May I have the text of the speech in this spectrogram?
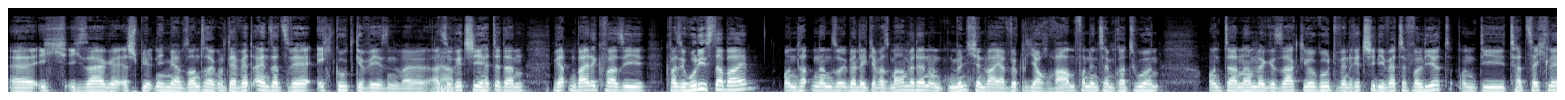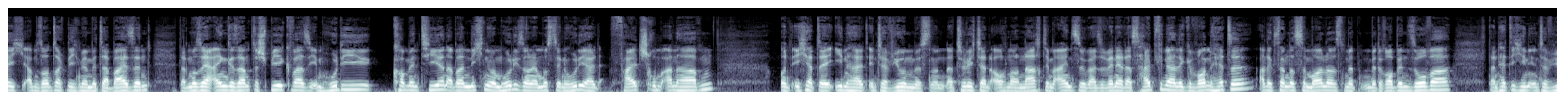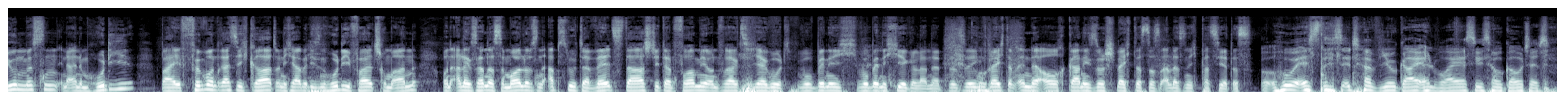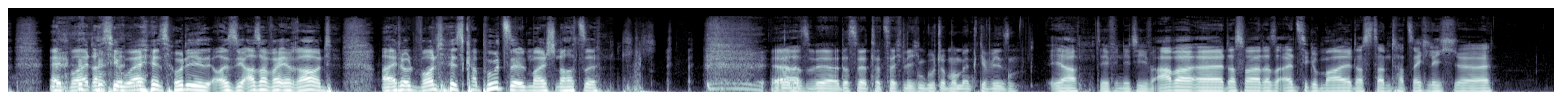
Äh, ich, ich sage, er spielt nicht mehr am Sonntag und der Wetteinsatz wäre echt gut gewesen, weil also Ja. Richie hätte dann, wir hatten beide quasi quasi Hoodies dabei und hatten dann so überlegt, ja, was machen wir denn? Und München war ja wirklich auch warm von den Temperaturen. Und dann haben wir gesagt, jo gut, wenn Richie die Wette verliert und die tatsächlich am Sonntag nicht mehr mit dabei sind, dann muss er ein gesamtes Spiel quasi im Hoodie kommentieren, aber nicht nur im Hoodie, sondern er muss den Hoodie halt falsch rum anhaben. Und ich hatte ihn halt interviewen müssen und natürlich dann auch noch nach dem Einzug. Also wenn er das Halbfinale gewonnen hätte, Alexander Samoilovs mit, mit Robin Sova, dann hätte ich ihn interviewen müssen in einem Hoodie bei 35 Grad und ich habe diesen Hoodie falsch rum an. Und Alexander Samoilovs, ein absoluter Weltstar, steht dann vor mir und fragt sich, ja gut, wo bin ich, wo bin ich hier gelandet? Deswegen vielleicht am Ende auch gar nicht so schlecht, dass das alles nicht passiert ist. Who is this interview guy and why is he so goated? And why does he wear his hoodie the other way around? I don't want his Kapuze in my Schnauze. Ja, das wäre das wäre tatsächlich ein guter Moment gewesen. Ja, definitiv. Aber äh, das war das einzige Mal, dass dann tatsächlich äh,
